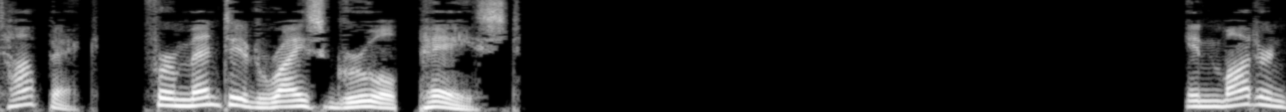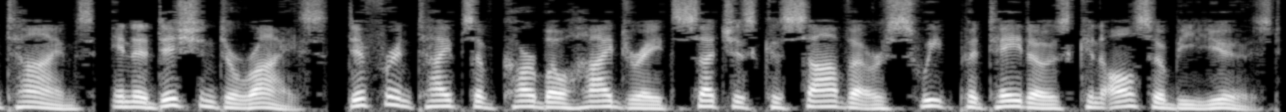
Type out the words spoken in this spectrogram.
Topic: Fermented rice gruel paste. In modern times, in addition to rice, different types of carbohydrates such as cassava or sweet potatoes can also be used.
